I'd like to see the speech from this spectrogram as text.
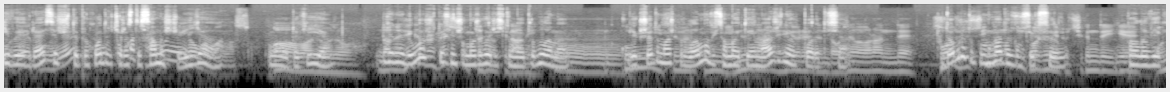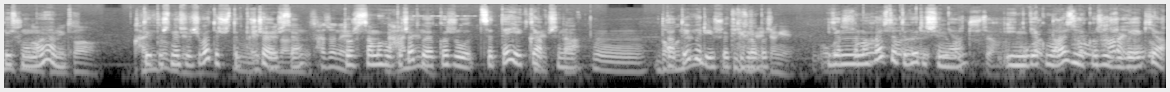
І виявляється, що ти проходив через те саме, що і я. Ну, так і я. Я не думаю, що хтось інший може вирішити мої проблеми. Якщо ти маєш проблему, то саме ти маєш з нею впоратися. Добре допомагати з усіх сил. Але в якийсь момент ти почнеш відчувати, що ти втручаєшся. Тож з самого початку я кажу, це те, як я вчинив. А ти вирішуєш, як ти зробиш. Я не намагаюся дати вирішення і ні в якому разі не кажу живи, як я.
